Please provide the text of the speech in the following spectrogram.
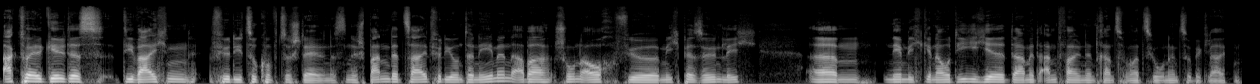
Aktuell gilt es, die Weichen für die Zukunft zu stellen. Das ist eine spannende Zeit für die Unternehmen, aber schon auch für mich persönlich, ähm, nämlich genau die hier damit anfallenden Transformationen zu begleiten.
